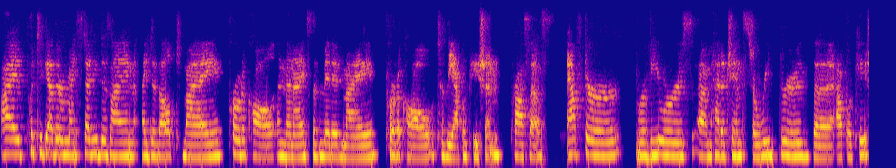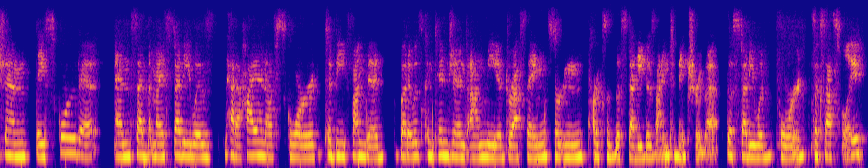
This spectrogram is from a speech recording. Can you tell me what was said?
I put together my study design, I developed my protocol, and then I submitted my protocol to the application process. After reviewers um, had a chance to read through the application, they scored it and said that my study was had a high enough score to be funded, but it was contingent on me addressing certain parts of the study design to make sure that the study would forward successfully.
